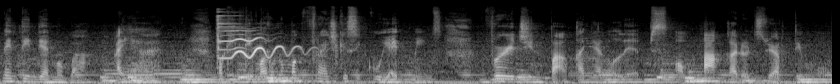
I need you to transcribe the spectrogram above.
Naintindihan mo ba? Ayan. Pag hindi marunong mag-French kasi kuya, it means virgin pa ang kanyang lips. O, baka doon, swerte mo.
